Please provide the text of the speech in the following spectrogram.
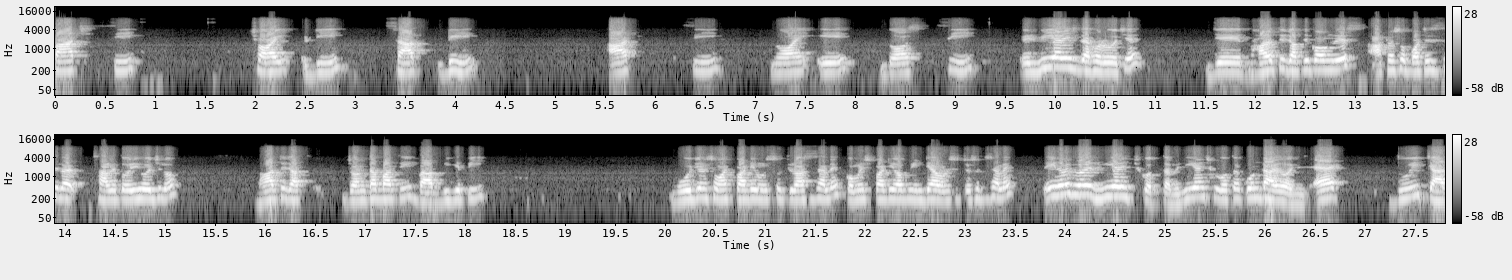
পাঁচ সি ছয় ডি, সাত ডি, আট সি, নয় এ, দশ সি। এর রিয়ারেঞ্জ দেখো রয়েছে, যে ভারতীয় জাতীয় কংগ্রেস আঠারোশো পঁচাশি সালে তৈরি হয়েছিল। ভারতীয় জনতা পার্টি বা বিজেপি বহুজন সমাজ পার্টি উনিশশো চুরাশি সালে, কমিউনিস্ট পার্টি অফ ইন্ডিয়া উনিশশো চৌষট্টি সালে। এইভাবে তোমাদের রিয়ারেঞ্জ করতে হবে? রিয়ারেঞ্জ করতে হবে কোনটা আগে হয়েছে? এক, দুই, চার,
